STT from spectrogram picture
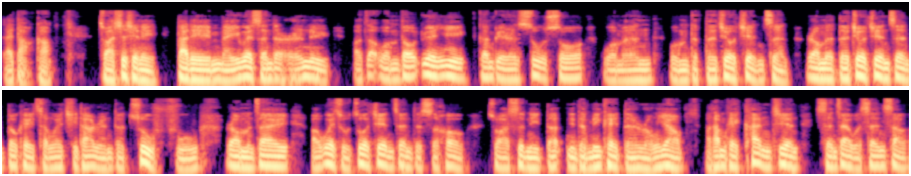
来祷告，是吧？谢谢你带领每一位神的儿女。啊，这我们都愿意跟别人诉说我们我们的得救见证，让我们的得救见证都可以成为其他人的祝福，让我们在啊为主做见证的时候，主要是你的你的名可以得荣耀啊，他们可以看见神在我身上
